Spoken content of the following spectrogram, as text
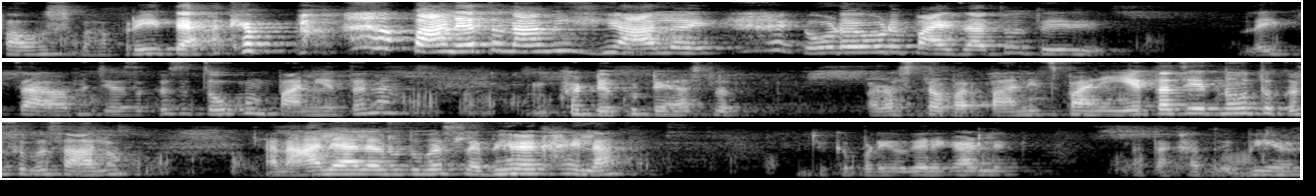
पाऊस बापरे. त्या अख्ख्या पा- पाण्यातून आम्ही आलोय. एवढं एवढं पाय जात होते. लईचा म्हणजे असं कसं चौकून पाणी येतं ना. खड्डे खुड्डे असलं रस्त्यावर पाणीच पाणी येताच येत नव्हतं कसं कसं आलो. आणि आल्या आल्या ऋतू बसला भेळ खायला. म्हणजे कपडे वगैरे काढले. आता खातोय भेळ.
